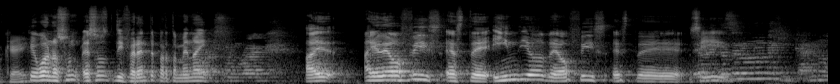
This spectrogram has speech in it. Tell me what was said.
Ok. Que bueno, es un- eso es diferente, pero también hay, hay, hay The Office, este, indio, The Office, este, sí. Deberías hacer uno mexicano,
